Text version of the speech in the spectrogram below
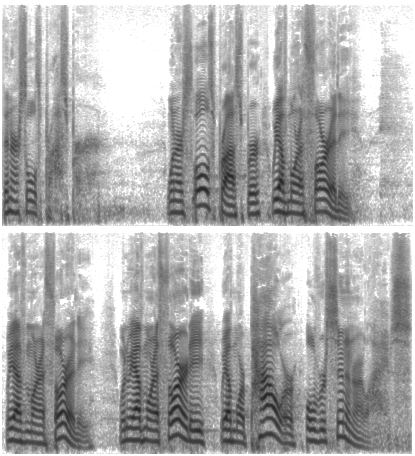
then our souls prosper. When our souls prosper, we have more authority. We have more authority. When we have more authority, we have more power over sin in our lives.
